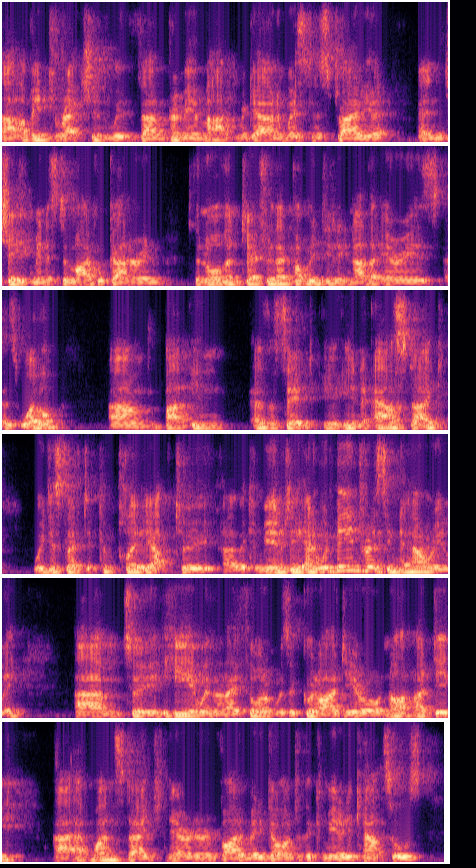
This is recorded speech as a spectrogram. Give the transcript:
uh, of interaction with um, Premier Mark McGowan in Western Australia and Chief Minister Michael Gunner in the Northern Territory. They probably did it in other areas as well. Um, but in as I said, in our state, we just left it completely up to uh, the community. And it would be interesting now, really, um, to hear whether they thought it was a good idea or not. I did, uh, at one stage, Nerida invited me to go onto the Community Council's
